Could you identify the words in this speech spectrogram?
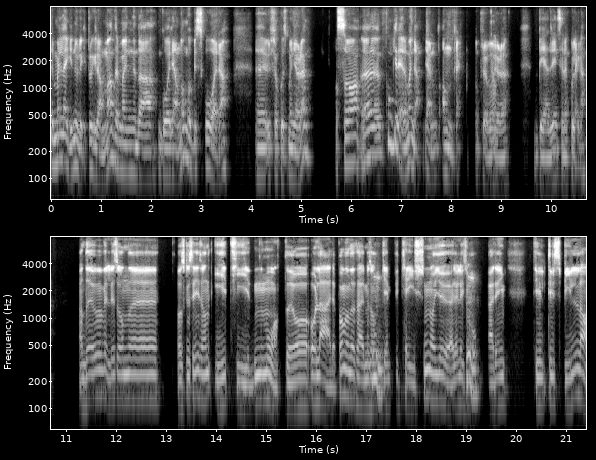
der man legger inn ulike programmer der man da går gjennom og blir scora eh, ut fra hvordan man gjør det. Og så konkurrerer man da, gjerne mot andre og prøver ja. å gjøre det bedre enn sine kollegaer. Ja, det er jo veldig sånn eh, hva skal du si, sånn i tiden måte å, å lære på. med dette her med sånn mm. gamification å gjøre liksom mm. opplæring til, til, spill. da,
